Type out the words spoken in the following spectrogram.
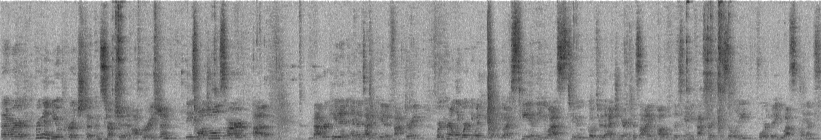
And we're bringing a new approach to construction and operation. These modules are uh, fabricated in a dedicated factory. We're currently working with BWXT in the US to go through the engineering design of this manufacturing facility for the US plants.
